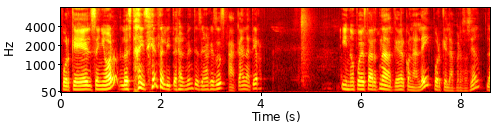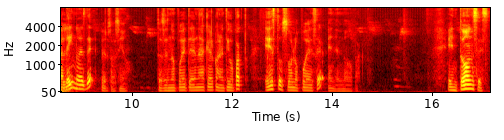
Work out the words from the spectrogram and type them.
Porque el Señor lo está diciendo literalmente, el Señor Jesús, acá en la tierra. Y no puede estar nada que ver con la ley, porque la persuasión, la ley no es de persuasión. Entonces no puede tener nada que ver con el antiguo pacto. Esto solo puede ser en el nuevo pacto. Entonces,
